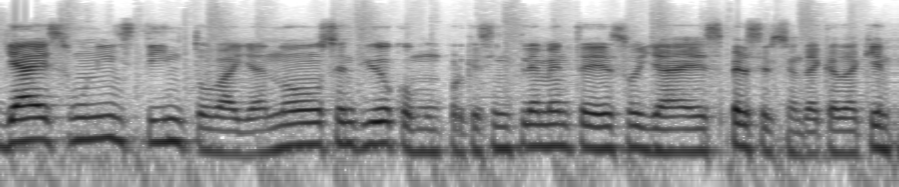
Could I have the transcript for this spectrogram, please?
ya es un instinto, vaya, no sentido común, porque simplemente eso ya es percepción de cada quien.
